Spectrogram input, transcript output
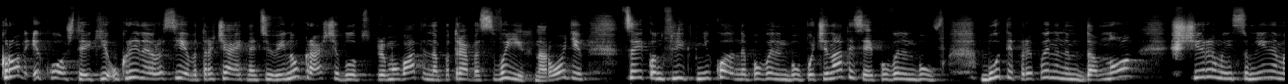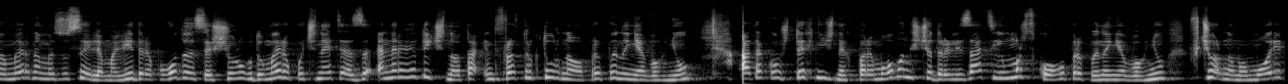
Кров і кошти, які Україна і Росія витрачають на цю війну, краще було б спрямувати на потреби своїх народів. Цей конфлікт ніколи не повинен був починатися і повинен був бути припиненим давно щирими і сумлінними мирними зусиллями. Лідери погодилися, що рух до миру почнеться з енергетичного та інфраструктурного припинення вогню, а також технічних перемовин щодо реалізації морського припинення вогню в Чорному морі,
